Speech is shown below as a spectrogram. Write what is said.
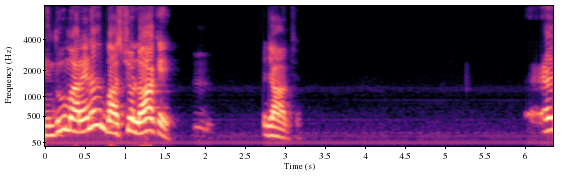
ਹਿੰਦੂ ਮਾਰੇ ਨਾ ਬੱਸ ਚੋਂ ਲਾ ਕੇ ਪੰਜਾਬ 'ਚ। ਇਹ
